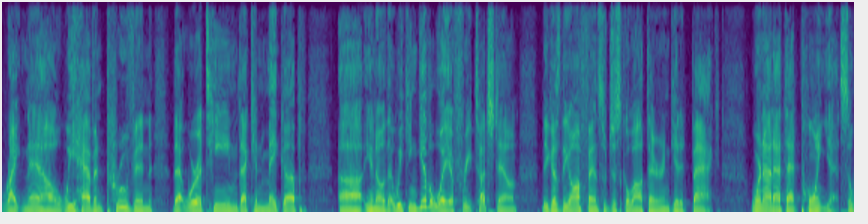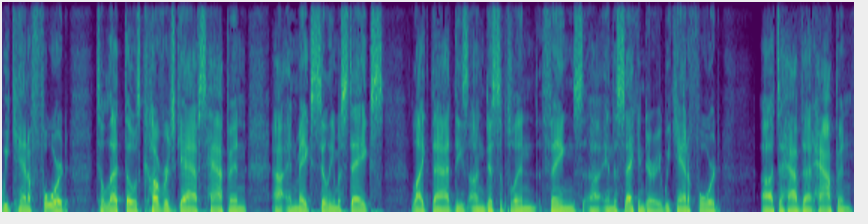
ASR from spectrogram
right now, we haven't proven that we're a team that can make up uh, you know, that we can give away a free touchdown because the offense will just go out there and get it back. We're not at that point yet. So we can't afford to let those coverage gaffes happen uh, and make silly mistakes like that, these undisciplined things uh, in the secondary. We can't afford uh, to have that happen.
